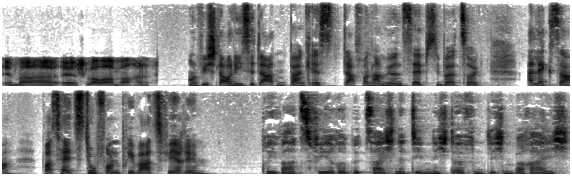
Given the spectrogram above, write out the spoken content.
immer äh, schlauer machen. Und wie schlau diese Datenbank ist, davon haben wir uns selbst überzeugt. Alexa, was hältst du von Privatsphäre? Privatsphäre bezeichnet den nicht öffentlichen Bereich,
